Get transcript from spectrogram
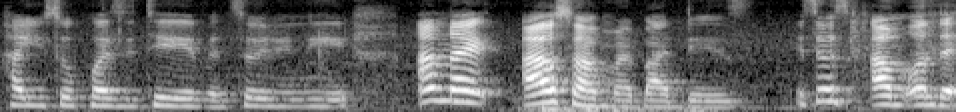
how you so positive and so nini." I'm like, I also have my bad days. It says I'm on the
